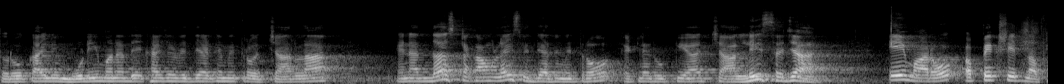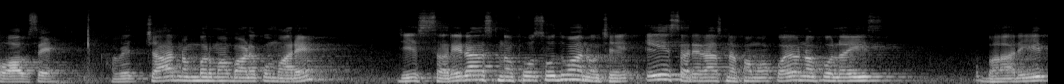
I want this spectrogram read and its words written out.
તો રોકાયેલી મૂડી મને દેખાય છે વિદ્યાર્થી મિત્રો, ચાર લાખ એના દસ ટકા હું લઈશ, વિદ્યાર્થી મિત્રો. એટલે રૂપિયા ચાલીસ હજાર. એ મારો અપેક્ષિત નફો આવશે. હવે ચાર નંબરમાં બાળકો મારે જે સરેરાશ નફો શોધવાનો છે, એ સરેરાશ નફામાં કયો નફો લઈશ? ભારિત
